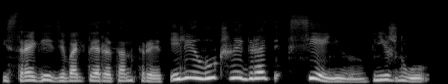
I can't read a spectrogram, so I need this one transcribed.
из трагедии Вольтера Танкрет или лучше играть Ксению, княжну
